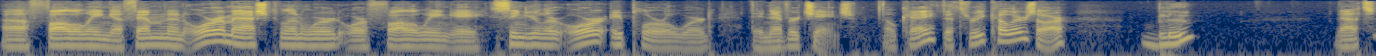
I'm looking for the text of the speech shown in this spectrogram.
uh, following a feminine or a masculine word or following a singular or a plural word. They never change. Okay? The three colors are blu, that's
